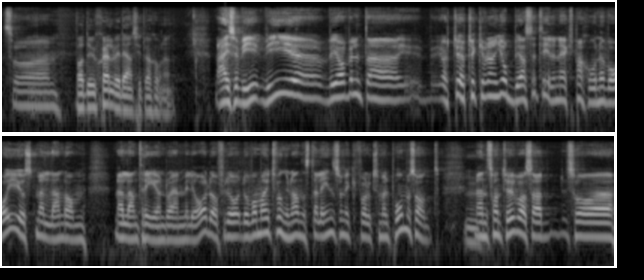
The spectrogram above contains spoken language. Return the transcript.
Så, Var du själv i den situationen? Nej, så vi, vi, eh, vi har väl inte... Jag, jag tycker den jobbigaste tiden i expansionen var ju just mellan, de, mellan 300 och 1 miljard. Då, för då, då var man ju tvungen att anställa in så mycket folk som höll på med sånt. Mm. Men som tur var så, så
